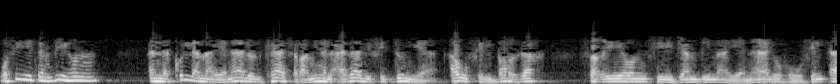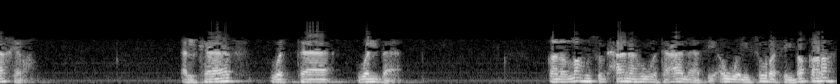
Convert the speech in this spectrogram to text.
وفيه تنبيه أن كل ما ينال الكافر من العذاب في الدنيا أو في البرزخ صغير في جنب ما يناله في الآخرة. الكاف والتاء والباء. قال الله سبحانه وتعالى في أول سورة البقرة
